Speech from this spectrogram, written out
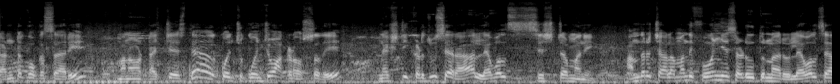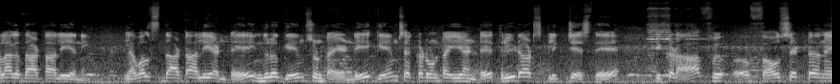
గంటకు ఒకసారి మనం టచ్ చేస్తే కొంచెం కొంచెం అక్కడ వస్తుంది. నెక్స్ట్ ఇక్కడ చూసారా లెవెల్స్ సిస్టమ్ అని. అందరూ చాలామంది ఫోన్ చేసి అడుగుతున్నారు లెవెల్స్ ఎలాగ దాటాలి అని. లెవెల్స్ దాటాలి అంటే ఇందులో గేమ్స్ ఉంటాయండి. గేమ్స్ ఎక్కడ ఉంటాయి అంటే త్రీ డాట్స్ క్లిక్ చేస్తే ఇక్కడ ఫౌసెట్ అనే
